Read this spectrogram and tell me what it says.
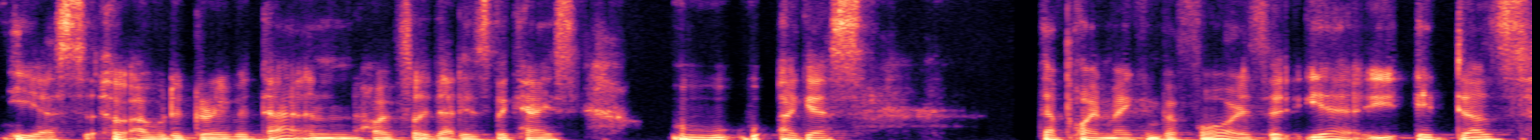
Yes, I would agree with that, and hopefully that is the case. I guess that point making before is that yeah, it does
